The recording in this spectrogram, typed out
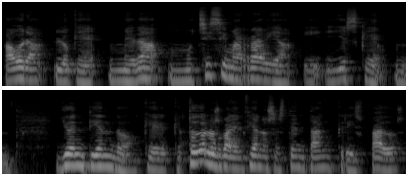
Ahora, lo que me da muchísima rabia, y, es que mm, yo entiendo que, todos los valencianos estén tan crispados,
